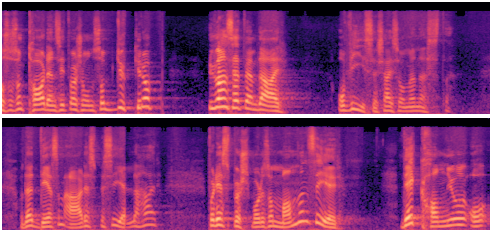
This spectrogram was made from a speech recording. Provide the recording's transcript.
Altså som tar den situasjonen som dukker opp, uansett hvem det er, og viser seg som en neste. Og Det er det som er det spesielle her. For det spørsmålet som mannen sier, det kan jo, og,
